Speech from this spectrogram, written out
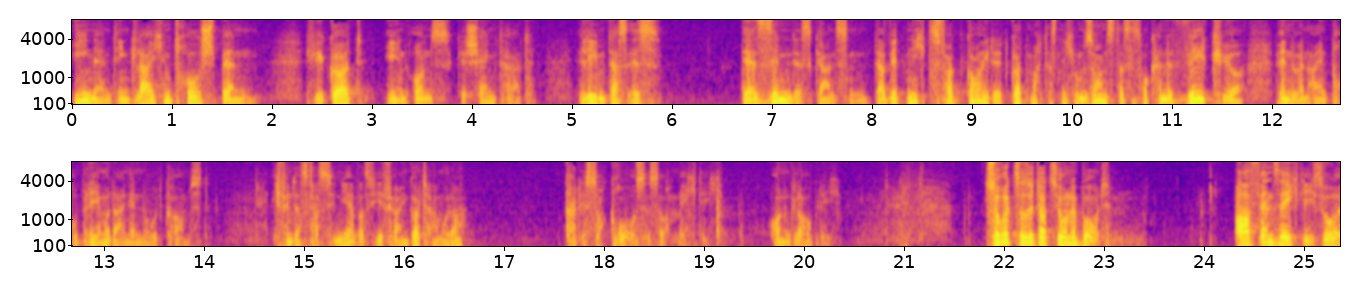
ihnen den gleichen Trost spenden, wie Gott ihn uns geschenkt hat. Ihr Lieben, das ist der Sinn des Ganzen. Da wird nichts vergeudet. Gott macht das nicht umsonst. Das ist auch keine Willkür, wenn du in ein Problem oder eine Not kommst. Ich finde das faszinierend, was wir für einen Gott haben, oder? Gott ist doch groß, ist doch mächtig. Unglaublich. Zurück zur Situation im Boot. Offensichtlich, so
